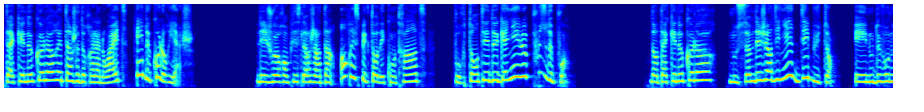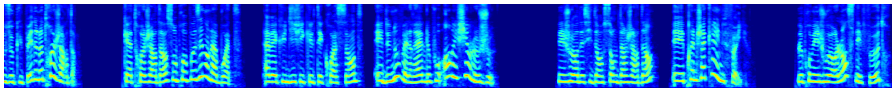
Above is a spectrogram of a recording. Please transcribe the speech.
Takenocolor est un jeu de roll and white et de coloriage. Les joueurs remplissent leur jardin en respectant des contraintes pour tenter de gagner le plus de points. Dans Takenocolor, nous sommes des jardiniers débutants et nous devons nous occuper de notre jardin. Quatre jardins sont proposés dans la boîte, avec une difficulté croissante et de nouvelles règles pour enrichir le jeu. Les joueurs décident ensemble d'un jardin et prennent chacun une feuille. Le premier joueur lance les feutres,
